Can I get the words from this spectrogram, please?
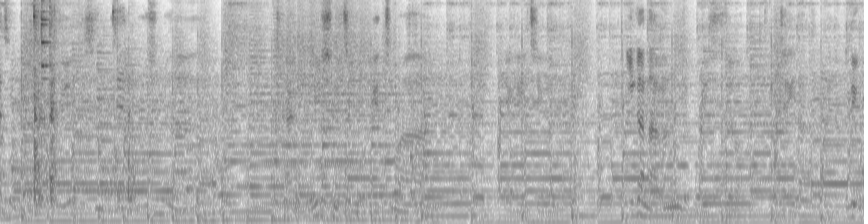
가지 실제로 보시면 잘 보이실지 모르겠지만 여기 지금 이가 나가는 게 보이시죠? 굉장히 약합니다. 그리고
